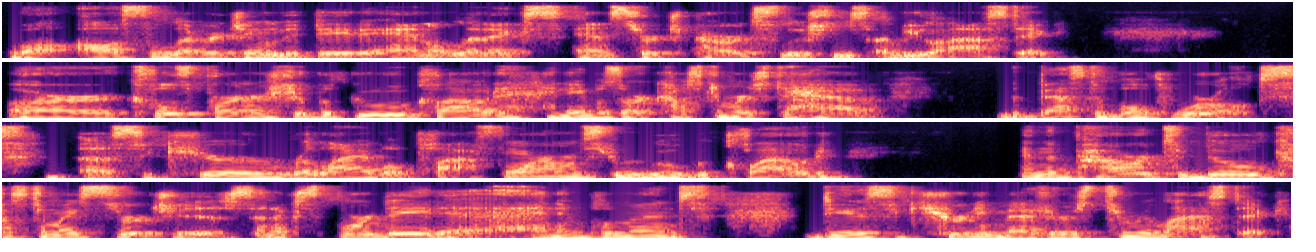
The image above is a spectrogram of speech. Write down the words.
while also leveraging the data analytics and search powered solutions of Elastic. Our close partnership with Google Cloud enables our customers to have the best of both worlds a secure, reliable platform through Google Cloud and the power to build customized searches and explore data and implement data security measures through Elastic,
